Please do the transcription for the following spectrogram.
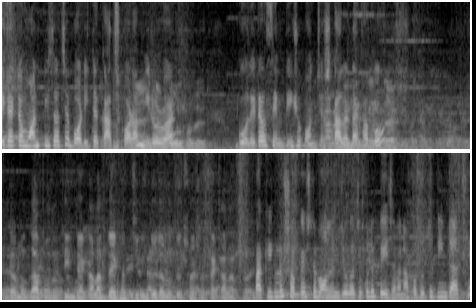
এটা একটা ওয়ান পিস আছে বডিতে কাজ করা মিরর ওয়ার্ক গোল এটাও সেম তিনশো পঞ্চাশ কালার দেখাবো। এটার মধ্যে আপাতত তিনটা কালার দেখাচ্ছি কিন্তু এটার মধ্যে ছয় সাতটা কালার হয়। বাকিগুলো শপে আসলে অনলাইন যোগাযোগ করলে পেয়ে যাবেন। আপাতত তিনটা আছে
